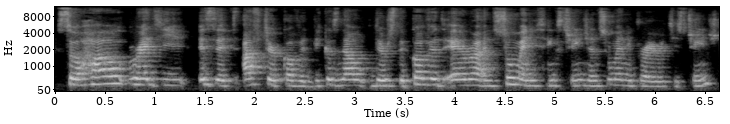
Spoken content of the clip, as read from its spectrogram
So how ready is it after COVID? Because now there's the COVID era and so many things change and so many priorities changed.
